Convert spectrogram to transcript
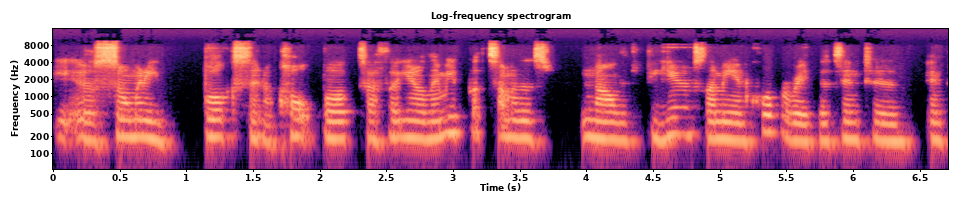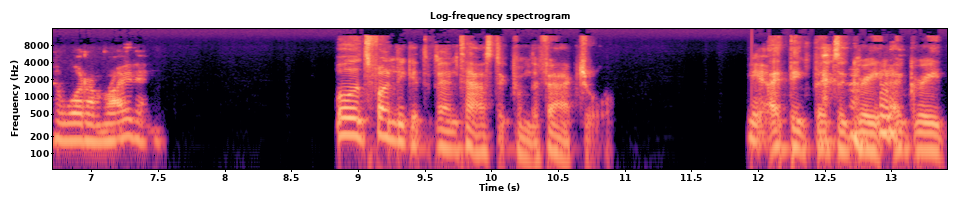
you know so many books and occult books. I thought you know let me put some of this knowledge to use. Let me incorporate this into into what I'm writing. Well, it's fun to get the fantastic from the factual. Yeah. I think that's a great, a great,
